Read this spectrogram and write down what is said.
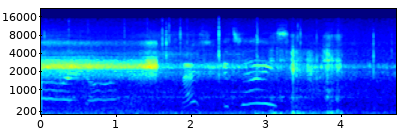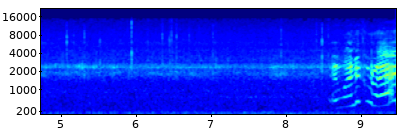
Oh I want to cry.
